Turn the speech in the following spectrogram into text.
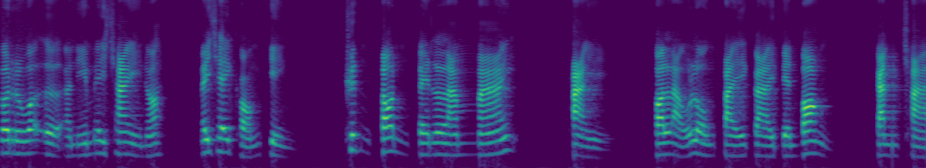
ก็รู้ว่า เออ อันนี้ไม่ใช่เนาะไม่ใช่ของจริง ขึ้นต้นเป็นลำไม้ไผ่พอเหลาลงไปกลายเป็นบ้องกัญชา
